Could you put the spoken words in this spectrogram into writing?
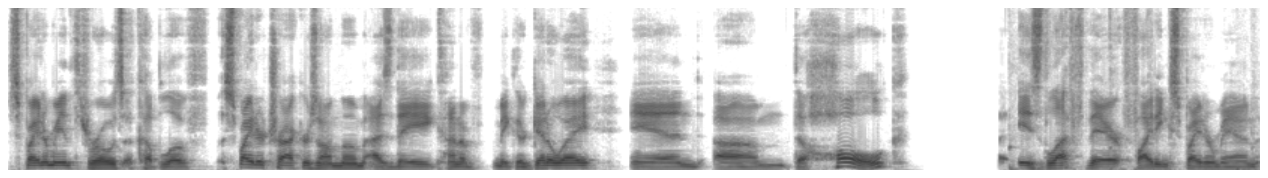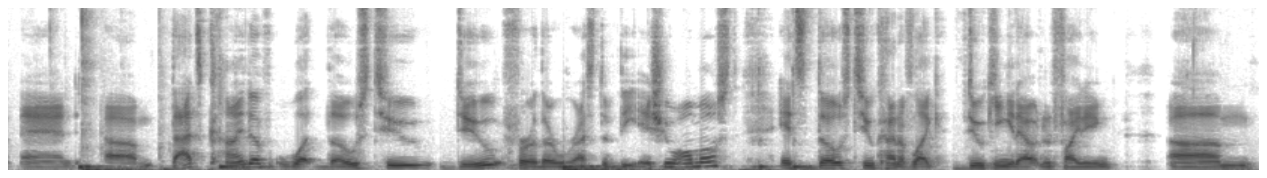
Spider-Man throws a couple of spider trackers on them as they kind of make their getaway, and um, the Hulk is left there fighting Spider-Man, and um, that's kind of what those two do for the rest of the issue. Almost, it's those two kind of like duking it out and fighting. Um,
